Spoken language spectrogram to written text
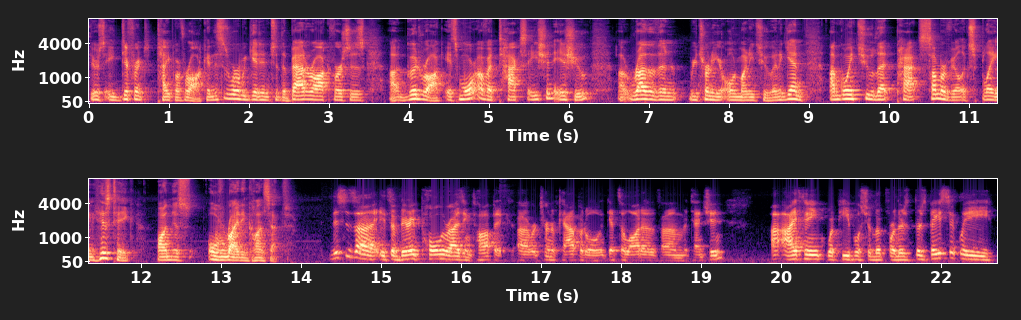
there's a different type of rock. And this is where we get into the bad rock versus uh, good rock. It's more of a taxation issue uh, rather than returning your own money to. And again, I'm going to let Pat Somerville explain his take on this overriding concept. This is a, it's a very polarizing topic, uh, return of capital. It gets a lot of um, attention. I, I think what people should look for, there's, there's basically,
